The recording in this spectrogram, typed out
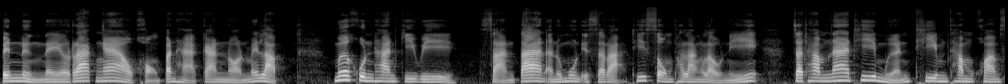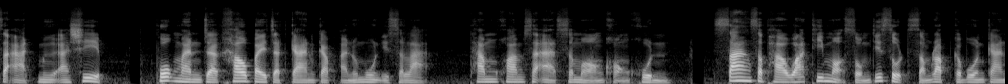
เป็นหนึ่งในรากง่าวของปัญหาการนอนไม่หลับ เมื่อคุณทานกีวี สารต้านอนุมูลอิสระที่ทรงพลังเหล่านี้ จะทำหน้าที่เหมือนทีมทำความสะอาดมืออาชีพ พวกมันจะเข้าไปจัดการกับอนุมูลอิสระทำความสะอาดสมองของคุณ สร้างสภาวะที่เหมาะสมที่สุดสำหรับกระบวนการ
